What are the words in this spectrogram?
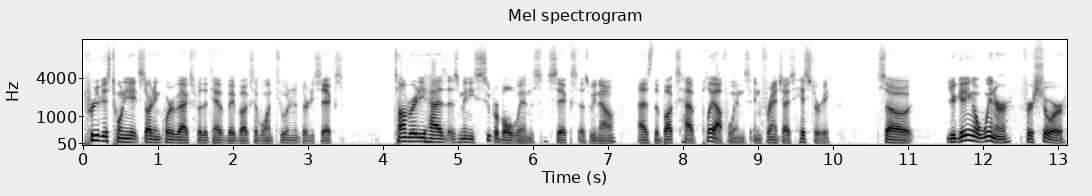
previous 28 starting quarterbacks for the Tampa Bay Bucks have won 236. Tom Brady has as many Super Bowl wins, six as we know, as the Bucks have playoff wins in franchise history. So you're getting a winner for sure,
